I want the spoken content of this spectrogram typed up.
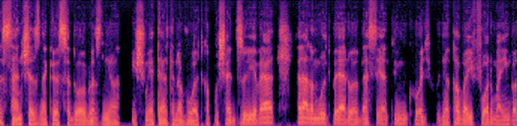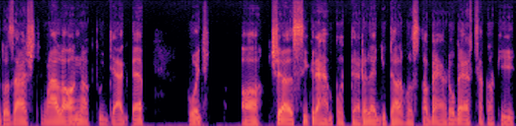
Sáncheznek összedolgoznia ismételten a volt kapus edzőjével. Talán a múltkor erről beszéltünk, hogy ugye a tavalyi formaingadozást nála annak tudják be, hogy a Chelsea Graham Potterrel együtt elhozta Ben Robertset, aki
